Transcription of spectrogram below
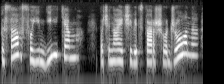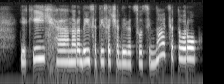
писав своїм дітям, починаючи від старшого Джона, який народився 1917 року.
